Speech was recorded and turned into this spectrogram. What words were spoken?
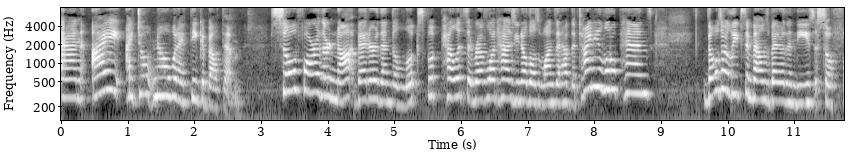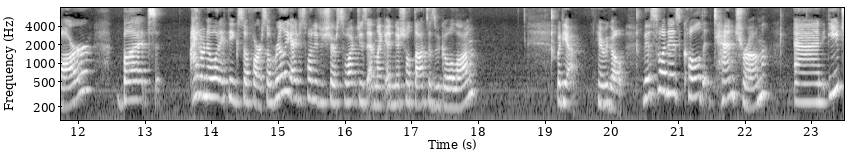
and I, I don't know what I think about them. So far they're not better than the Looks Book palettes that Revlon has, you know those ones that have the tiny little pens. Those are leaps and bounds better than these so far, but I don't know what I think so far. So really I just wanted to share swatches and like initial thoughts as we go along. But yeah, here we go. This one is called Tantrum and each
